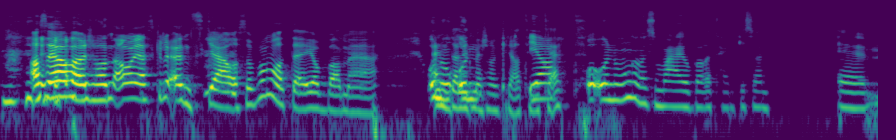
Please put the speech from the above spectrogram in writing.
Altså, jeg bare sånn Å, jeg skulle ønske jeg også på en måte jobba med Og no- enda litt mer sånn kreativitet. Og, og noen ganger så må jeg jo bare tenke sånn um,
